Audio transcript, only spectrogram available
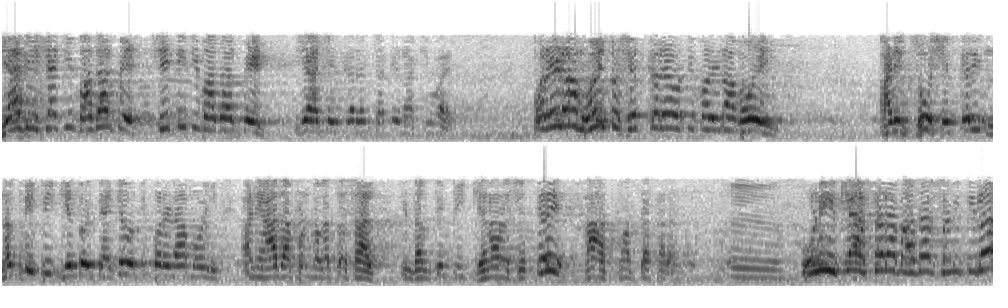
या देशाची बाजारपेठ शेतीची बाजारपेठ या शेतकऱ्यांसाठी राखीव आहे. परिणाम होईल तो शेतकऱ्यावरती परिणाम होईल. आणि जो शेतकरी नगदी पीक घेतोय त्याच्यावरती परिणाम होईल. आणि आज आपण बघत असाल की नगदी पीक घेणारा शेतकरी हा आत्महत्या करायला. कोणी इथल्या असणाऱ्या बाजार समितीला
